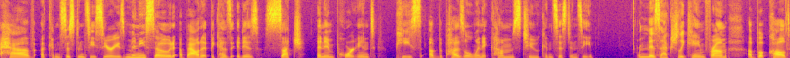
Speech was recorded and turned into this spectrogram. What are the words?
have a consistency series mini-sode about it because it is such an important piece of the puzzle when it comes to consistency. And this actually came from a book called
